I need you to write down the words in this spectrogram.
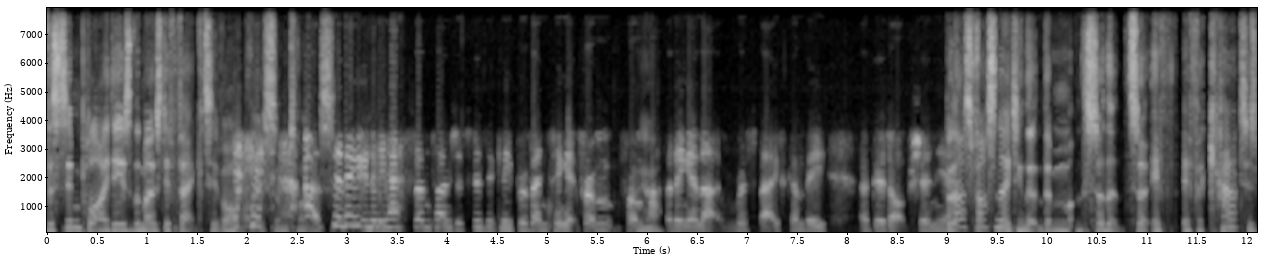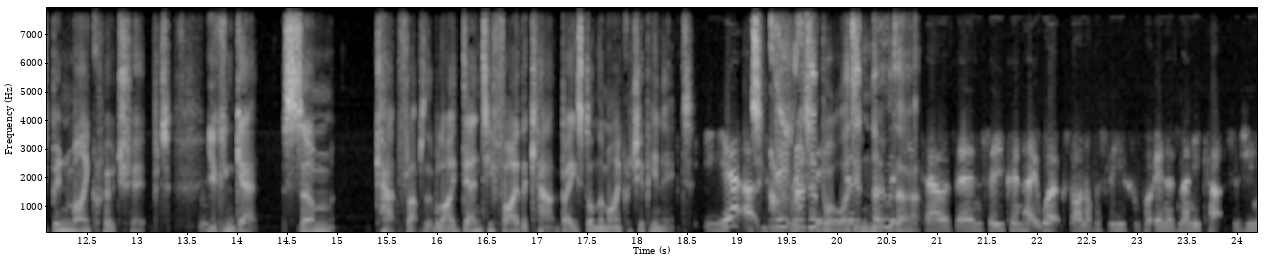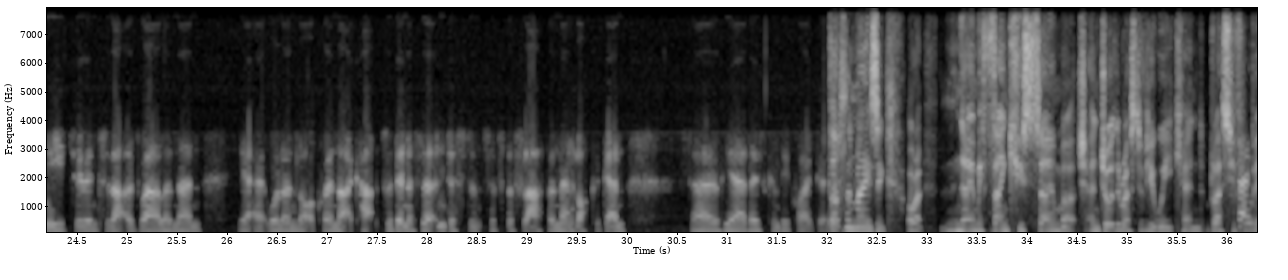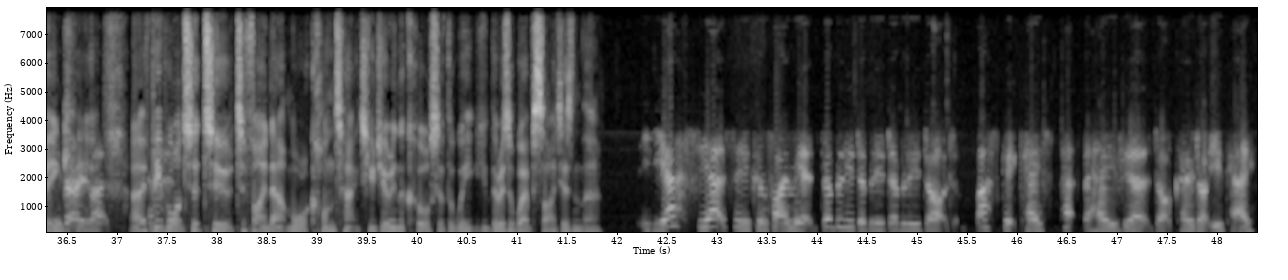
the simple ideas are the most effective, aren't they? Sometimes. Absolutely, yes. Sometimes just physically preventing it from from Yeah. happening in that respect can be a good option. Yeah. But that's fascinating. That the so that so if if a cat has been microchipped, you Mm-hmm. can get some cat flaps that will identify the cat based on the microchip in it. yeah, That's absolutely. So incredible. I didn't know that. Details in, so you can. It works on. Obviously, you can put in as many cats as you need to into that as well, and then yeah, it will unlock when that cat's within a certain distance of the flap, and then lock again. So yeah, those can be quite good. That's amazing. All right, Naomi, thank you so much. Enjoy the rest of your weekend. Bless you for Thank you being very here. much. Uh, if people want to, to to find out more, contact you during the course of the week. There is a website, isn't there? Yes, yeah. So you can find me at www.basketcasepetbehaviour.co.uk.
